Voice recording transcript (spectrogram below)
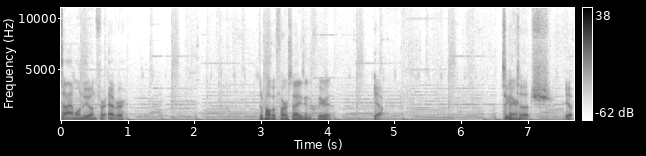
Time. 1v1 forever. Gonna pop it far side. He's gonna clear it. A Come good here. touch. Yep.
